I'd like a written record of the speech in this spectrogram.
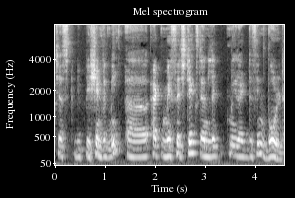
Just be patient with me uh, at message text and let me write this in bold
